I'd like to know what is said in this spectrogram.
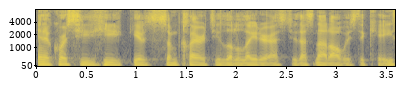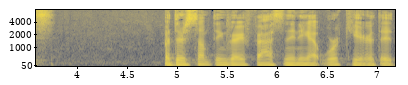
And of course, he, he gives some clarity a little later as to that's not always the case. But there's something very fascinating at work here that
